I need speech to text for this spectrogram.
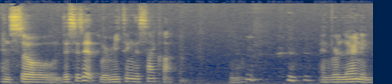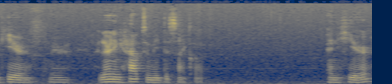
And so this is it. We're meeting the Cyclop, you know, and we're learning here. We're learning how to meet the cyclone. And here,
